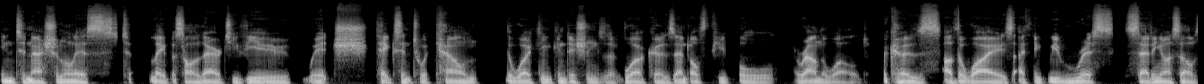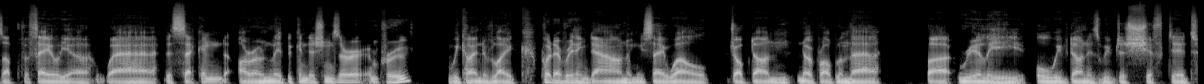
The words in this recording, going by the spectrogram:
internationalist labor solidarity view, which takes into account the working conditions of workers and of people around the world. Because otherwise, I think we risk setting ourselves up for failure where the second our own labor conditions are improved, we kind of like put everything down and we say, well, job done, no problem there. But really, all we've done is we've just shifted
